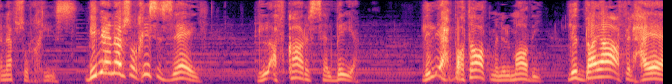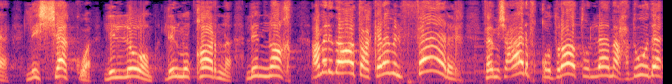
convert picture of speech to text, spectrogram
نفسه رخيص. بيبيع نفسه رخيص إزاي؟ للأفكار السلبية للإحباطات من الماضي للضياع في الحياة للشكوى للوم للمقارنة للنقد. عمال يدور على الكلام الفارغ فمش عارف قدراته اللامحدوده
